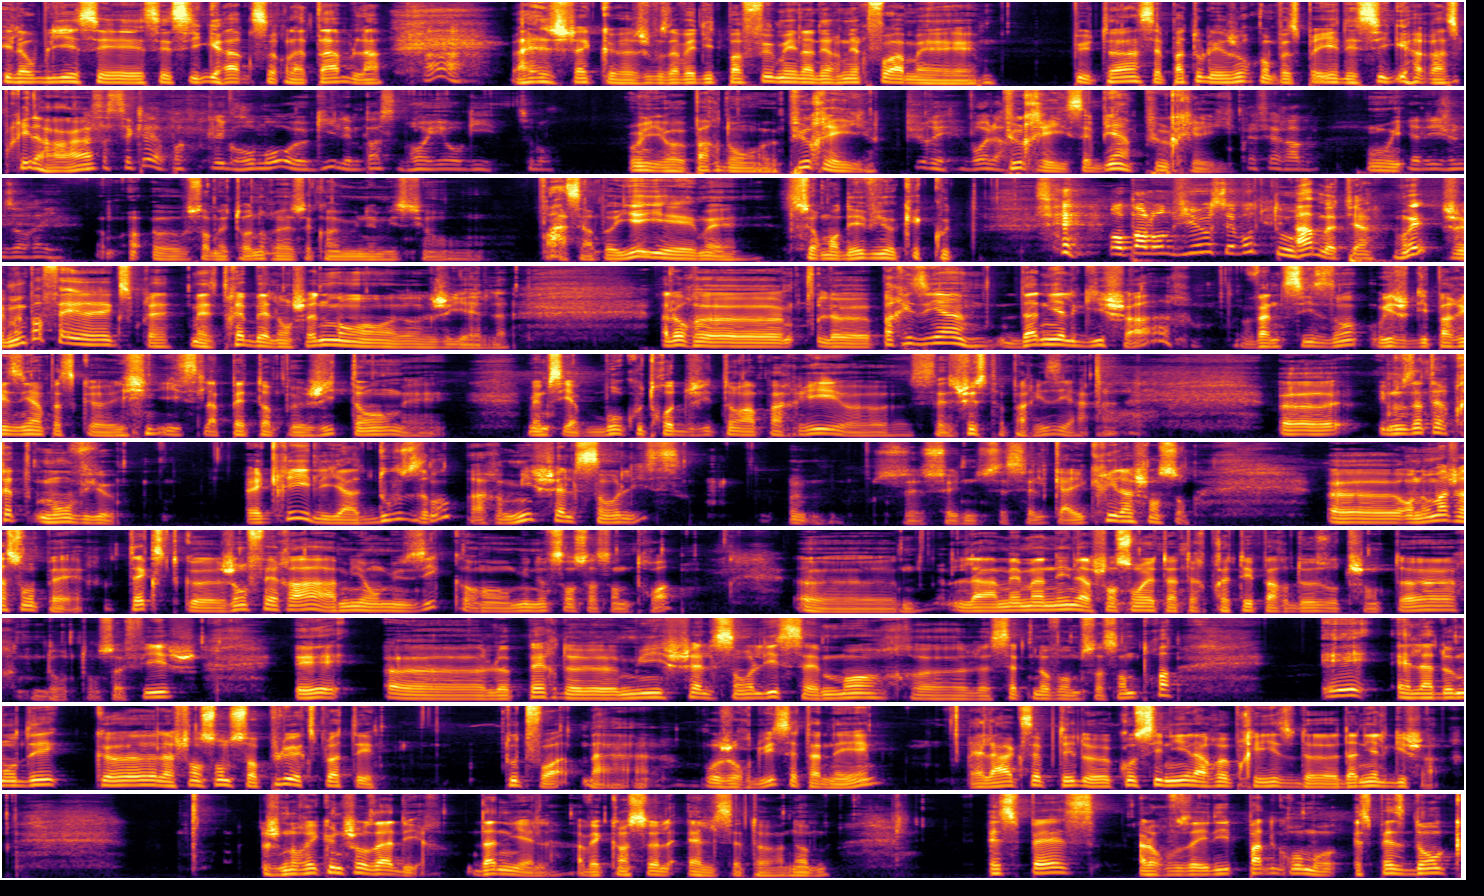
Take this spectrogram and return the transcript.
il a oublié ses, ses cigares sur la table, là. Ah, Ouais, je sais que je vous avais dit de pas fumer la dernière fois, mais putain, c'est pas tous les jours qu'on peut se payer des cigares à ce prix-là, hein ça c'est clair. Par contre, les gros mots, euh, Guy, il aime pas. Yo, Guy, c'est bon. Oui, euh, pardon, euh, purée. Purée, voilà. Purée, c'est bien purée. Préférable. Oui, Il y a des jeunes oreilles. Ça m'étonnerait, c'est quand même une émission... Ah, c'est un peu yéyé, mais sûrement des vieux qui écoutent. en parlant de vieux, c'est votre tour. Ah bah tiens, oui, je n'ai même pas fait exprès. Mais très bel enchaînement, euh, JL. Alors, euh, le Parisien Daniel Guichard, 26 ans. Oui, je dis Parisien parce que il se la pète un peu gitan, mais même s'il y a beaucoup trop de gitans à Paris, euh, c'est juste un Parisien. hein. Il nous interprète Mon Vieux, écrit il y a 12 ans par Michel Sanlis. C'est celle qui a écrit la chanson euh, en hommage à son père. Texte que Jean Ferrat a mis en musique en 1963. Euh, la même année, la chanson est interprétée par deux autres chanteurs, dont on se fiche. Et euh, le père de Michel Sanlis est mort le 7 novembre 63. Et elle a demandé que la chanson ne soit plus exploitée. Toutefois, bah, aujourd'hui, cette année, elle a accepté de co-signer la reprise de Daniel Guichard. Je n'aurai qu'une chose à dire. Daniel, avec un seul L, c'est un homme. Espèce, alors vous avez dit pas de gros mots. Espèce donc,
